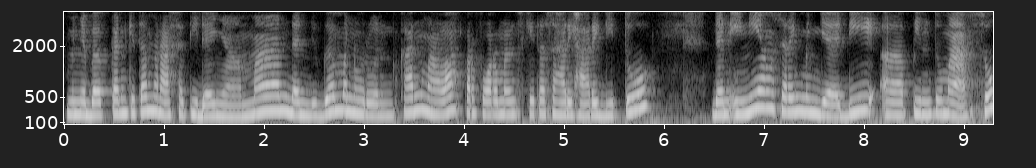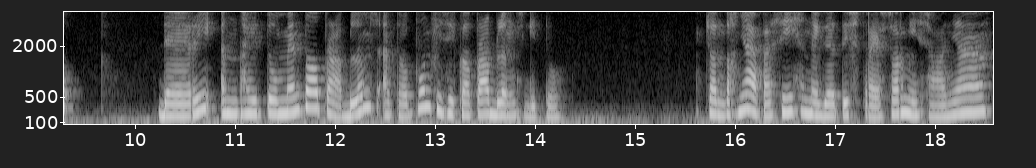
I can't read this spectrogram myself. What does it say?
menyebabkan kita merasa tidak nyaman dan juga menurunkan malah performance kita sehari-hari gitu dan ini yang sering menjadi uh, pintu masuk dari entah itu mental problems ataupun physical problems gitu. Contohnya apa sih negatif stressor misalnya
